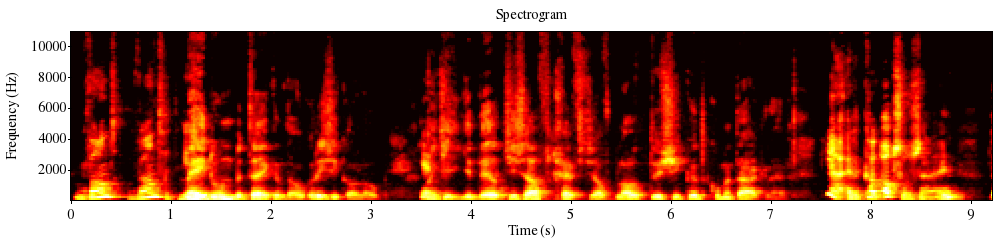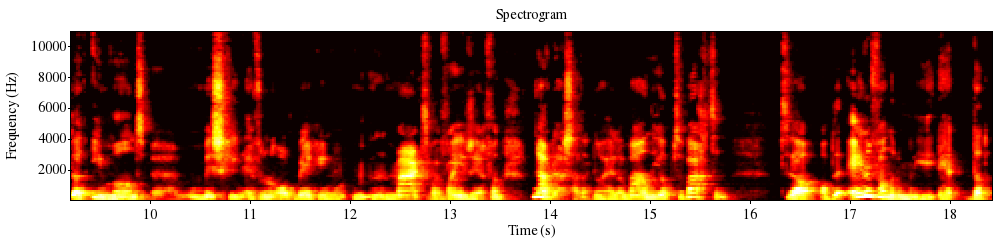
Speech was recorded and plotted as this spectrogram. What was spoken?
want, want het is... Meedoen betekent ook risico lopen. Want je, je deelt jezelf, je geeft jezelf bloot, dus je kunt commentaar krijgen. Ja, en het kan ook zo zijn dat iemand eh, misschien even een opmerking maakt waarvan je zegt van, nou daar zat ik nou helemaal niet op te wachten. Terwijl op de een of andere manier het dat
